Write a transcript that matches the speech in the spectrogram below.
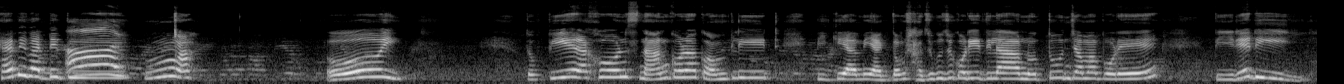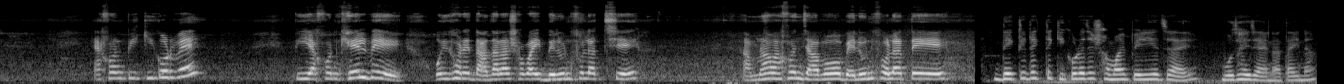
Happy birthday. ওই। তো পিয়ের এখন স্নান করা কমপ্লিট পিকে আমি একদম সাজুগুজু করিয়ে দিলাম নতুন জামা পরে। পি রেডি এখন পি কি করবে? পি এখন খেলবে। ওই ঘরে দাদারা সবাই বেলুন ফোলাচ্ছে। আমরাও এখন যাব বেলুন ফোলাতে। দেখতে দেখতে কি করে যে সময় পেরিয়ে যায় বোঝাই যায় না তাই না?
